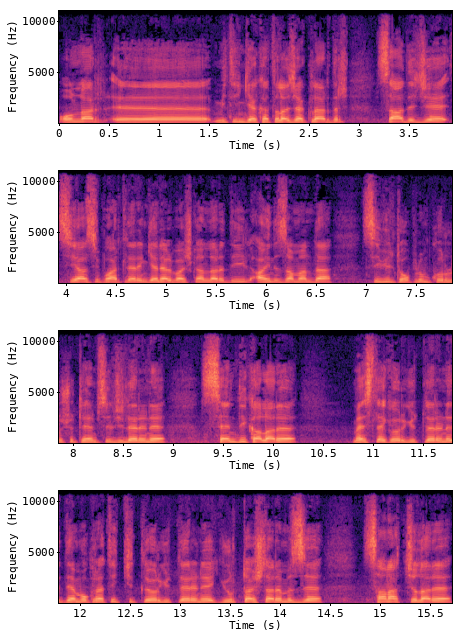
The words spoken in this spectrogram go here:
Onlar e, mitinge katılacaklardır. Sadece siyasi partilerin genel başkanları değil aynı zamanda sivil toplum kuruluşu temsilcilerini, sendikaları, meslek örgütlerini, demokratik kitle örgütlerini, yurttaşlarımızı, sanatçıları,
